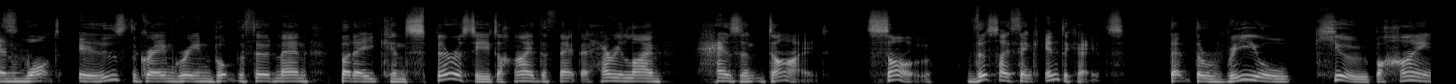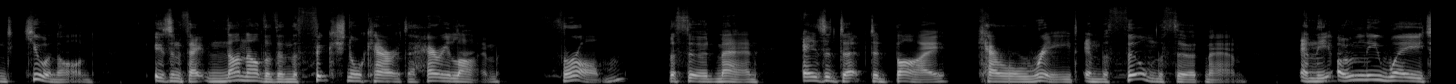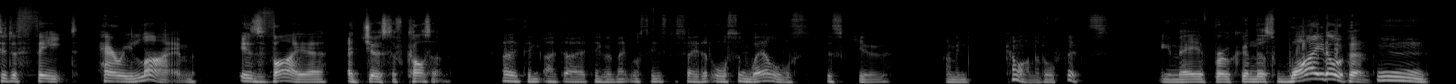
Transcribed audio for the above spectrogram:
And what is the Graham Greene book, The Third Man, but a conspiracy to hide the fact that Harry Lime hasn't died? So, this I think indicates that the real Q behind QAnon is in fact none other than the fictional character Harry Lime from The Third Man as adapted by Carol Reed in the film The Third Man. And the only way to defeat Harry Lime is via a Joseph Cotten. I think I, I think it would make more sense to say that Orson Welles is Q. I mean, come on, it all fits. You may have broken this wide open. Mm.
